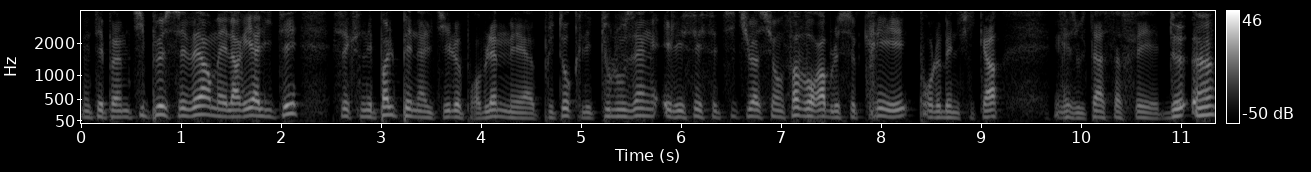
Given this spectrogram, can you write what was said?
n'était pas un petit peu sévère? Mais la réalité, c'est que ce n'est pas le penalty le problème, mais euh, plutôt que les Toulousains aient laissé cette situation favorable se créer pour le Benfica. Résultat, ça fait 2-1.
